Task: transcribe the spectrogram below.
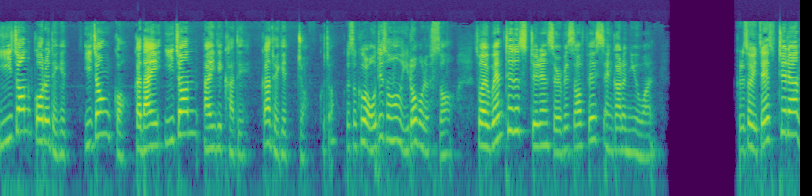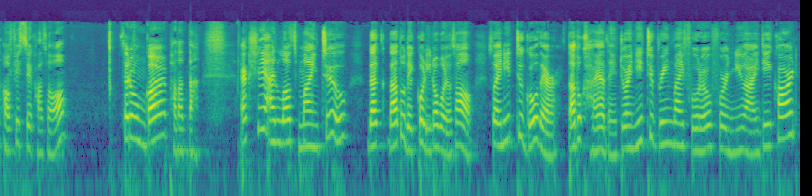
이전 거를 되겠 이전 거. 그러니까 나의 이전 아이디 카드가 되겠죠. 그죠? 그래서 그걸 어디서 잃어버렸어. So I went to the student service office and got a new one. 그래서 이제 student office에 가서 새로운 걸 받았다. Actually, I lost mine too. 나, 나도 내 걸 잃어버려서 So I need to go there. 나도 가야 돼. Do I need to bring my photo for a new ID card?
